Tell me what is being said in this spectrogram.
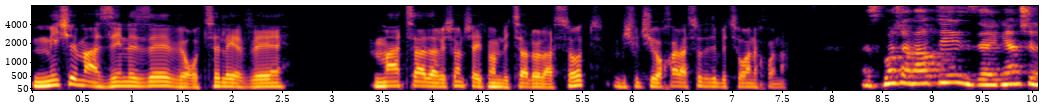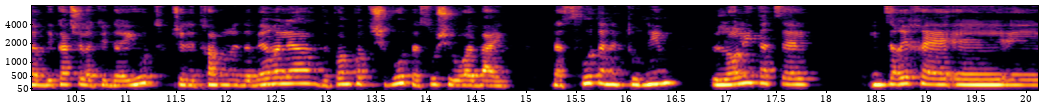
מי שמאזין לזה ורוצה לייבא, מה הצעד הראשון שהיית ממליצה לו לעשות בשביל שיוכל לעשות את זה בצורה נכונה? אז כמו שאמרתי זה העניין של הבדיקת של הכדאיות שהתחלנו לדבר עליה זה קודם כל תשבו תעשו שיעורי בית תאספו את הנתונים לא להתעצל אם צריך אה, אה, אה,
